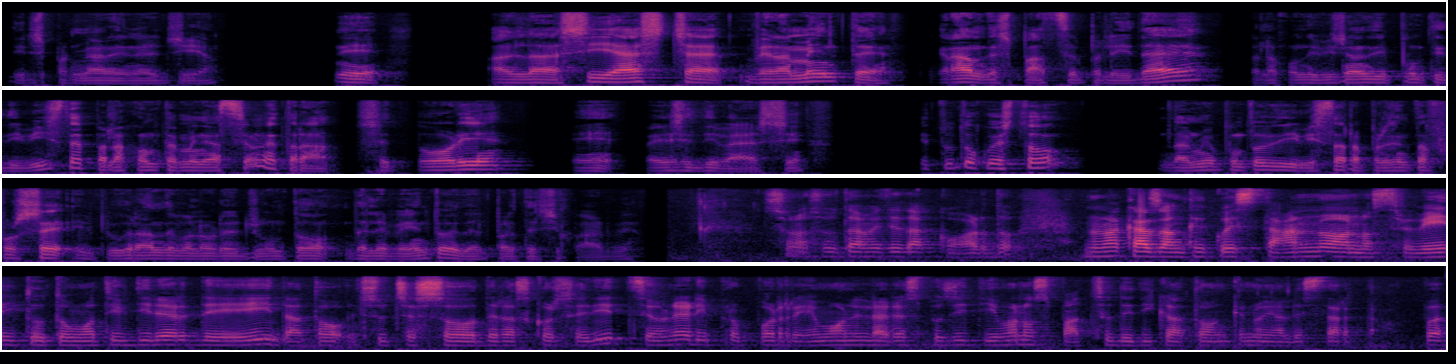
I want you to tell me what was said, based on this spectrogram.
di risparmiare energia. Quindi Al CES c'è veramente grande spazio per le idee, per la condivisione di punti di vista e per la contaminazione tra settori e paesi diversi. E tutto questo, dal mio punto di vista, rappresenta forse il più grande valore aggiunto dell'evento e del parteciparvi. Sono assolutamente d'accordo. Non a caso anche quest'anno al nostro evento Automotive Dealer Day, dato il successo della scorsa edizione, riproporremo nell'area espositiva uno spazio dedicato anche noi alle start-up,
